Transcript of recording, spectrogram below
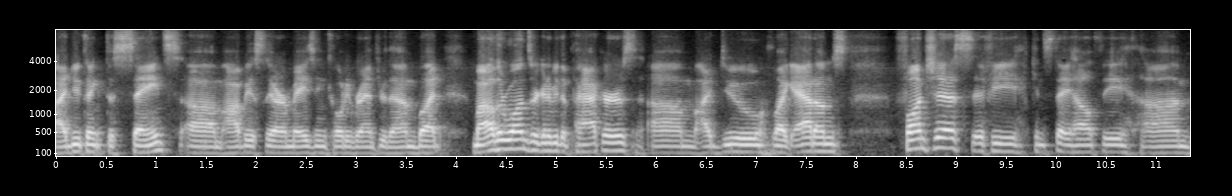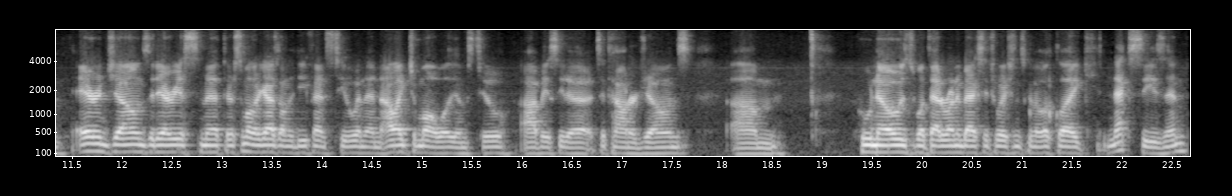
I do think the Saints, um, obviously, are amazing. Cody ran through them, but my other ones are going to be the Packers. Um, I do like Adams. Funchess, if he can stay healthy. Um, Aaron Jones, Darius Smith. There's some other guys on the defense too, and then I like Jamaal Williams too, obviously to to counter Jones. Um, who knows what that running back situation is going to look like next season?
